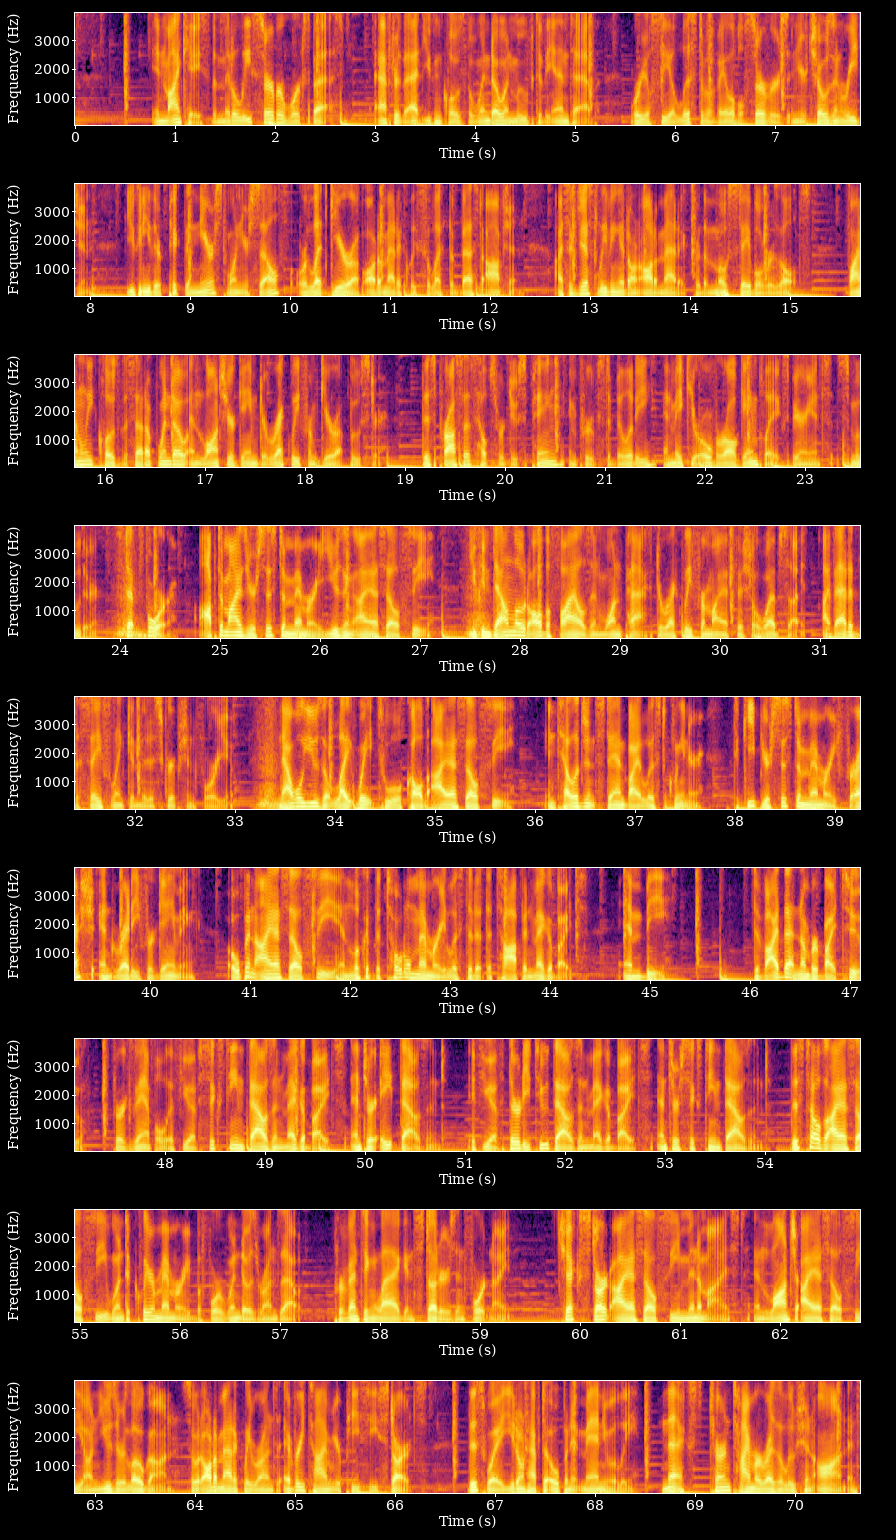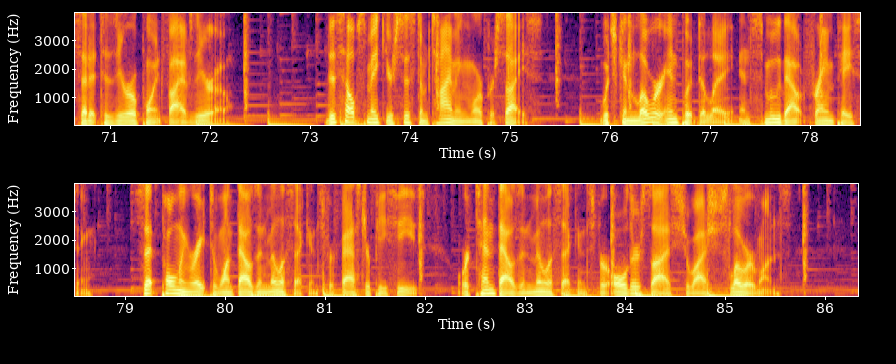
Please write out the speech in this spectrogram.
In my case, the Middle East server works best. After that, you can close the window and move to the End tab, where you'll see a list of available servers in your chosen region. You can either pick the nearest one yourself or let GearUp automatically select the best option. I suggest leaving it on automatic for the most stable results. Finally, close the setup window and launch your game directly from GearUp Booster. This process helps reduce ping, improve stability, and make your overall gameplay experience smoother. Step 4. Optimize your system memory using ISLC. You can download all the files in one pack directly from my official website. I've added the safe link in the description for you. Now we'll use a lightweight tool called ISLC, Intelligent Standby List Cleaner, to keep your system memory fresh and ready for gaming. Open ISLC and look at the total memory listed at the top in megabytes, MB. Divide that number by 2. For example, if you have 16,000 megabytes, enter 8,000. If you have 32,000 megabytes, enter 16,000. This tells ISLC when to clear memory before Windows runs out, preventing lag and stutters in Fortnite. Check Start ISLC Minimized and launch ISLC on user logon so it automatically runs every time your PC starts. This way, you don't have to open it manually. Next, turn timer resolution on and set it to 0.50. This helps make your system timing more precise which can lower input delay and smooth out frame pacing. Set polling rate to 1000 milliseconds for faster PCs, or 10,000 milliseconds for older slash slower ones.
